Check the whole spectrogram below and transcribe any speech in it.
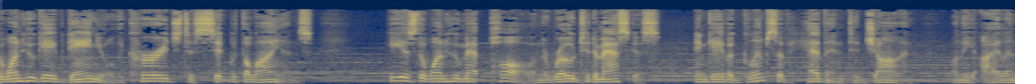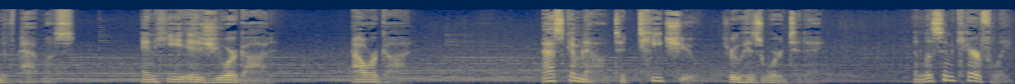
the one who gave Daniel the courage to sit with the lions. He is the one who met Paul on the road to Damascus and gave a glimpse of heaven to John on the island of Patmos. And he is your God, our God. Ask him now to teach you through his word today. And listen carefully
